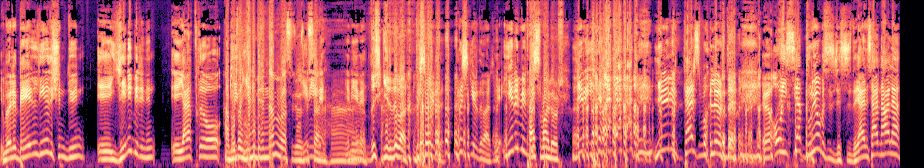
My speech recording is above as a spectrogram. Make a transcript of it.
e, böyle beğenildiğini düşündüğün e, yeni birinin e, yarattığı o Ha burada duygu- yeni birinden mi bahsediyoruz Yeni bir saniye? yeni. Ha. Yeni yeni. Dış girdi var. Dış girdi. Dış girdi var. Yeni bir dış Ters valör. yeni, yeni bir ters valörde e, o hissiyat duruyor mu sizce sizde? Yani sen hala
